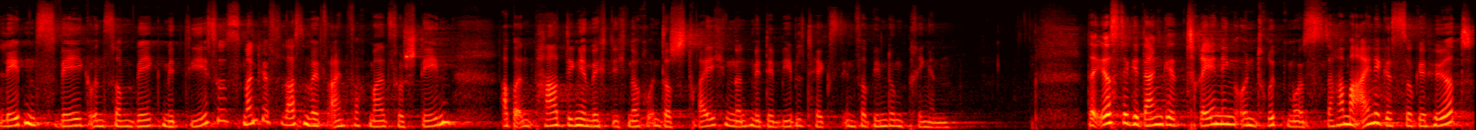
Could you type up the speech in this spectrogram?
Lebensweg, unserem Weg mit Jesus. Manches lassen wir jetzt einfach mal so stehen, aber ein paar Dinge möchte ich noch unterstreichen und mit dem Bibeltext in Verbindung bringen. Der erste Gedanke, Training und Rhythmus. Da haben wir einiges so gehört.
